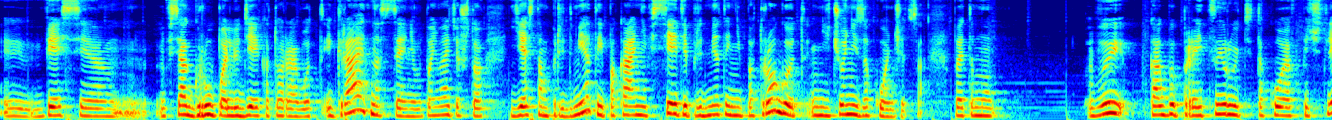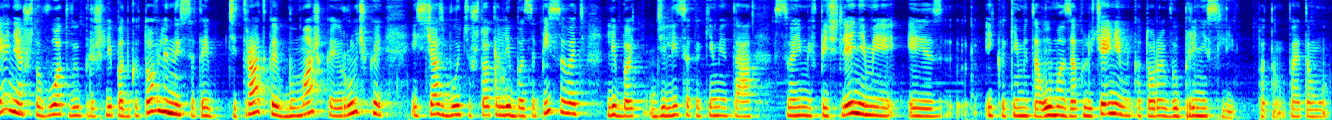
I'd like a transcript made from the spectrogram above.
весь, э, вся группа людей, которая вот играет на сцене, вы понимаете, что есть там предметы, и пока они все эти предметы не потрогают, ничего не закончится. Поэтому вы как бы проецируете такое впечатление, что вот вы пришли подготовленный с этой тетрадкой, бумажкой, ручкой, и сейчас будете что-то либо записывать, либо делиться какими-то своими впечатлениями и, и какими-то умозаключениями, которые вы принесли. Потом, поэтому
